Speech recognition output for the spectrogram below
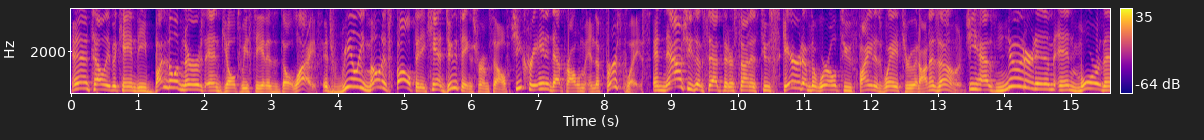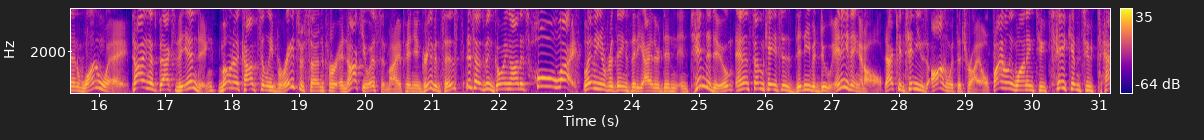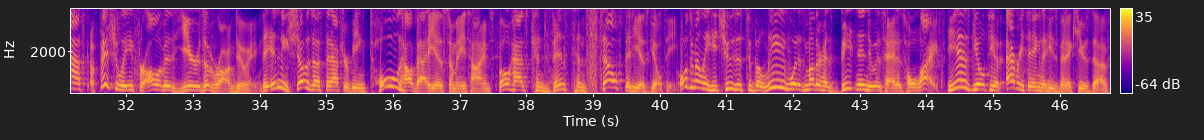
until he became the bundle of nerves and guilt we see in his adult life. It's really Mona's fault that he can't do things for himself. She created that problem in the first place. And now she's upset that her son is too scared of the world to find his way through it on his own. She has neutered him in more than one way. Tying us back to the ending, Mona constantly berates her son for innocuous, in my opinion, grievances. This has been going on his whole life, blaming him for things that he either didn't intend to do, and in some cases didn't even do anything at all. That continues on with the trial, finally wanting to take him to task officially for all of his years of wrongdoing. The ending shows us that after being told how bad he is so many times, Beau has convinced himself that he is guilty. Ultimately, he chooses to believe what his mother has beaten into his head his whole life. He is guilty of everything that he's been accused of.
